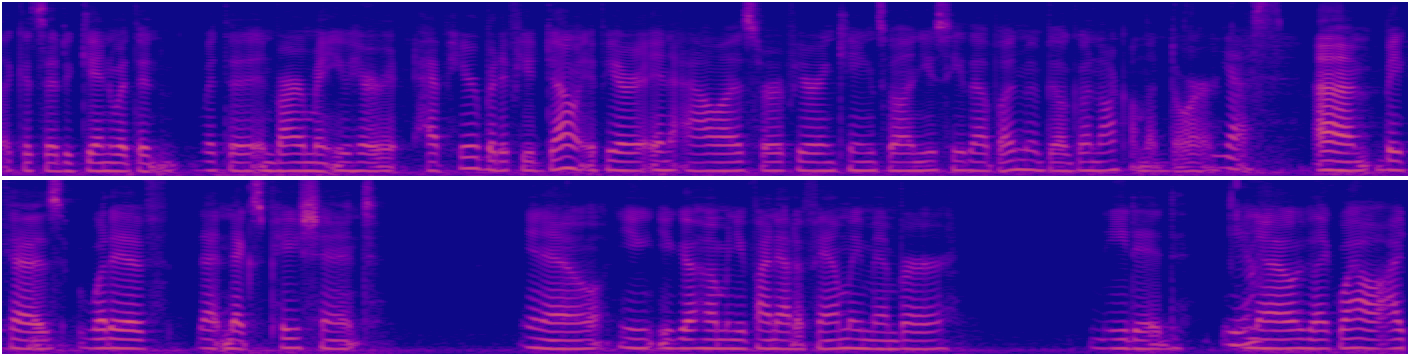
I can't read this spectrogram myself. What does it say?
like I said again with the with the environment you here have here. But if you don't, if you're in Alice or if you're in Kingsville and you see that blood mobile, go knock on the door. Yes. Um, because what if that next patient you know, you, you go home and you find out a family member needed. Yeah. You know, like wow, I,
